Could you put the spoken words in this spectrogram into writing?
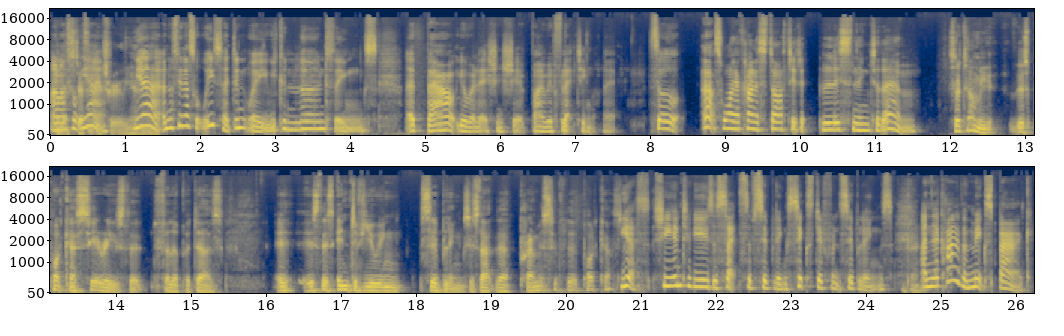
Oh, and Well, I that's thought, definitely yeah, true, yeah. yeah, and I think that's what we said, didn't we? You can learn things about your relationship by reflecting on it. So that's why I kind of started listening to them. So tell me, this podcast series that Philippa does, is this interviewing siblings? Is that the premise of the podcast? Yes, she interviews a sets of siblings, six different siblings, and they're kind of a mixed bag.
